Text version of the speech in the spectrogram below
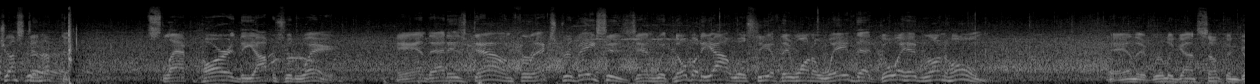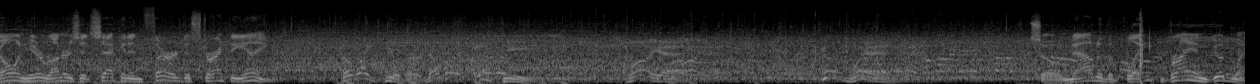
Justin Upton. Slapped hard the opposite way. And that is down for extra bases. And with nobody out, we'll see if they want to wave that go-ahead run home. And they've really got something going here. Runners at second and third to start the inning. The right fielder, number 18, Brian Goodwin. So now to the plate, Brian Goodwin.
